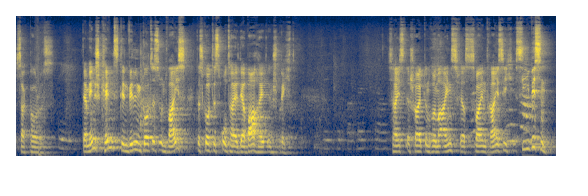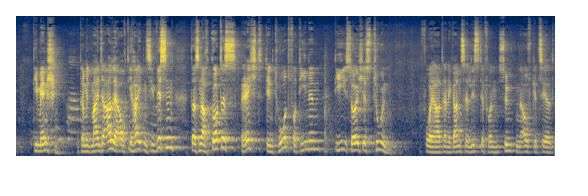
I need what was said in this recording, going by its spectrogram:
sagt Paulus. Der Mensch kennt den Willen Gottes und weiß, dass Gottes Urteil der Wahrheit entspricht. Das heißt, er schreibt in Römer 1, Vers 32, Sie wissen, die Menschen, und damit meinte alle, auch die Heiden, sie wissen, dass nach Gottes Recht den Tod verdienen, die solches tun. Vorher hat er eine ganze Liste von Sünden aufgezählt.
